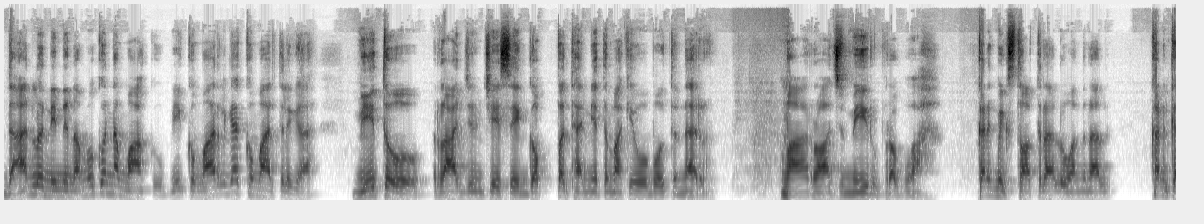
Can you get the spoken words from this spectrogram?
దానిలో నిన్ను నమ్ముకున్న మాకు మీ కుమారులుగా కుమార్తెలుగా మీతో రాజ్యం చేసే గొప్ప ధన్యత మాకు ఇవ్వబోతున్నారు. మా రాజు మీరు ప్రభువా. కనుక మీకు స్తోత్రాలు వందనాలు. కనుక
